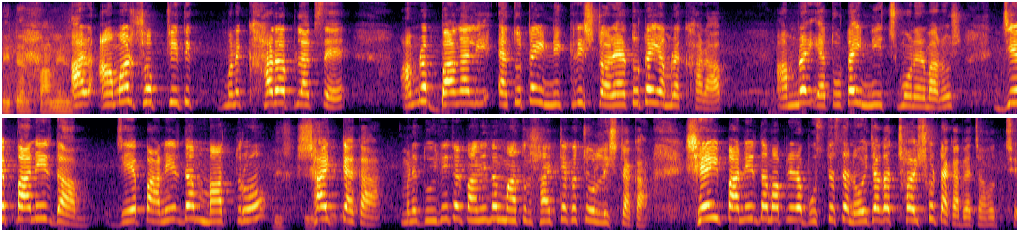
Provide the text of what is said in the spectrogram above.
লিটার পানির আর আমার সবচেয়ে মানে খারাপ লাগছে। আমরা বাঙালি এতটাই নিকৃষ্ট আর এতটাই আমরা খারাপ। আমরা এতটাই নিচ মনের মানুষ। যে পানির দাম যে পানির দাম মাত্র ষাট টাকা। মানে দুই লিটার পানির দাম মাত্র ষাট টাকা চল্লিশ টাকা। সেই পানির দাম আপনারা বুঝতেছেন ওই জায়গায় ছয়শো টাকা বেচা হচ্ছে।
